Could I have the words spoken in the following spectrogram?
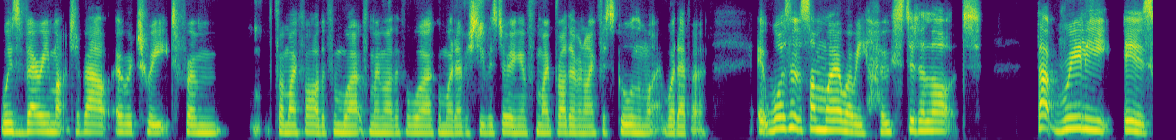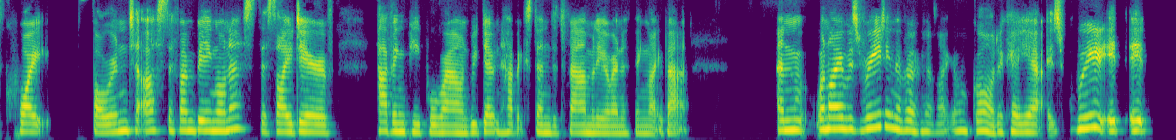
was very much about a retreat from from my father from work, from my mother for work, and whatever she was doing, and for my brother and I for school and whatever. It wasn't somewhere where we hosted a lot. That really is quite foreign to us, if I'm being honest. This idea of having people around. We don't have extended family or anything like that. And when I was reading the book, I was like, oh God, okay, yeah, it's really it it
